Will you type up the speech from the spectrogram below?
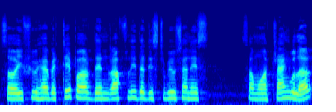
So, if you have a taper then roughly the distribution is somewhat triangular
